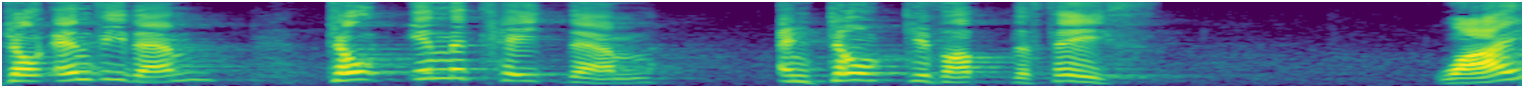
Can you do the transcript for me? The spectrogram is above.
don't envy them, don't imitate them, and don't give up the faith. Why?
